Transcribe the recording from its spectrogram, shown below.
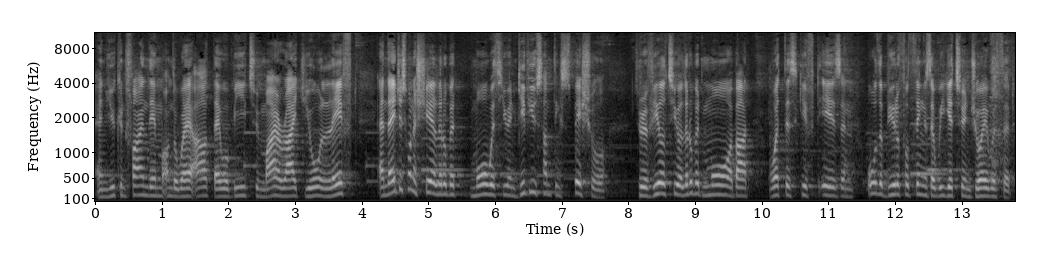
and you can find them on the way out. They will be to my right, your left, and they just want to share a little bit more with you and give you something special to reveal to you a little bit more about what this gift is and all the beautiful things that we get to enjoy with it.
